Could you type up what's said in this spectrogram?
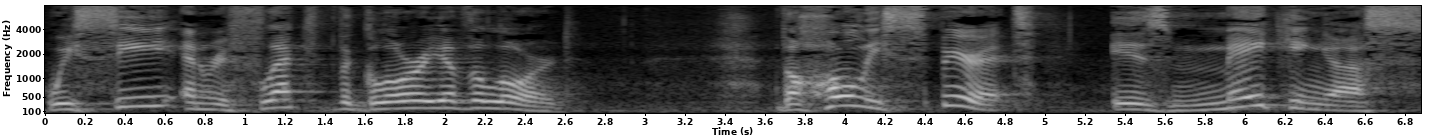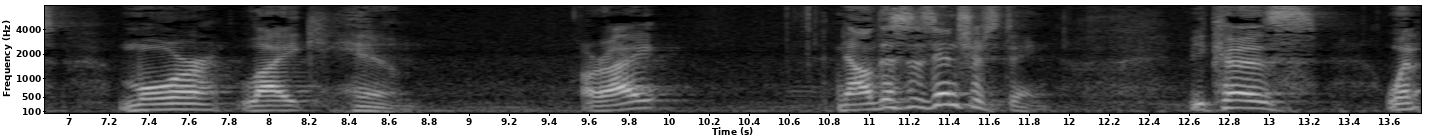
we see and reflect the glory of the Lord. The Holy Spirit is making us more like Him. All right? Now, this is interesting because when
